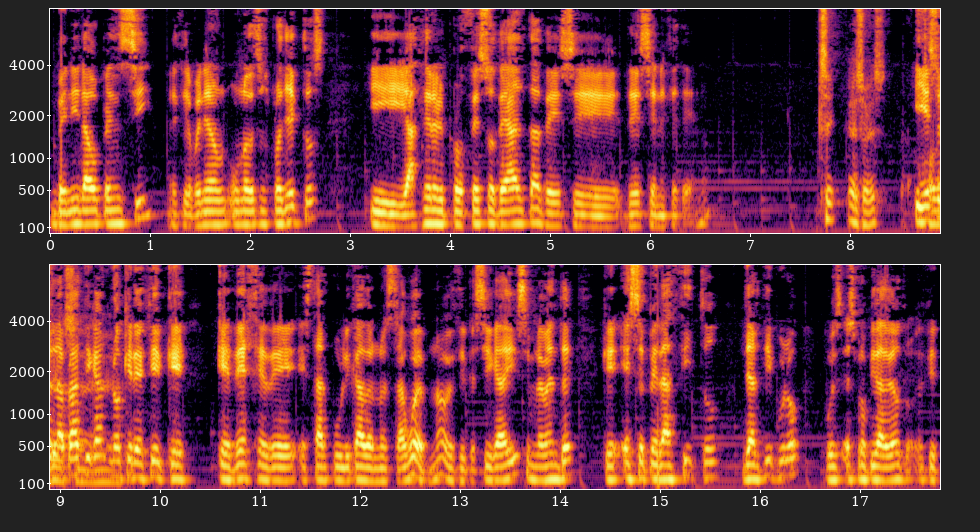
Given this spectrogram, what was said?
venir a OpenSea, es decir, venir a un- uno de esos proyectos y hacer el proceso de alta de ese, de ese NFT, ¿no? Sí, eso es. Y eso en la práctica ser- no quiere decir que, que deje de estar publicado en nuestra web, ¿no? Es decir, que siga ahí, simplemente que ese pedacito de artículo, pues es propiedad de otro. Es decir,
